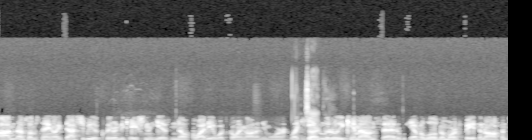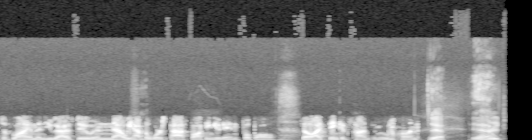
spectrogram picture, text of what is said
Um, that's what I'm saying. Like that should be a clear indication that he has no idea what's going on anymore. Like Exactly. he literally came out and said, "We have a little bit more faith in offensive line than you guys do, and now we have the worst pass blocking unit in football." So I think it's time to move on. yeah, Yeah, Agreed.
